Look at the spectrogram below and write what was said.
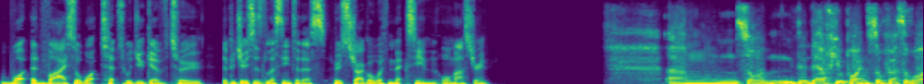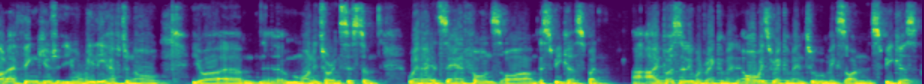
What advice or what tips would you give to the producers listening to this who struggle with mixing or mastering? Um, so th- there are a few points. So first of all, I think you sh- you really have to know your um, monitoring system, whether it's the headphones or speakers. But I personally would recommend always recommend to mix on speakers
